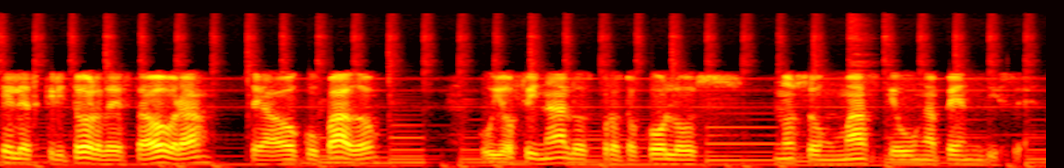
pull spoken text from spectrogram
el escritor de esta obra se ha ocupado, cuyo final los protocolos no son más que un apéndice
